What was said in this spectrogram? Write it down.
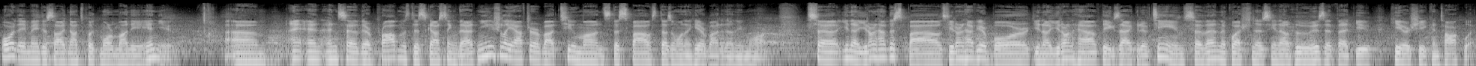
or they may decide not to put more money in you. Um, and, and so there are problems discussing that. And usually, after about two months, the spouse doesn't want to hear about it anymore. So, you know, you don't have the spouse, you don't have your board, you know, you don't have the executive team. So then the question is, you know, who is it that you he or she can talk with?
